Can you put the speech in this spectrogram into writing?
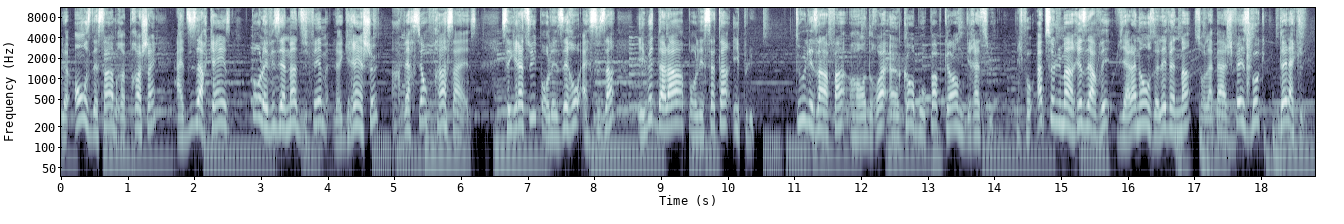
le 11 décembre prochain à 10h15 pour le visionnement du film Le Grincheux en version française. C'est gratuit pour les 0 à 6 ans et 8 pour les 7 ans et plus. Tous les enfants auront droit à un combo popcorn gratuit. Il faut absolument réserver via l'annonce de l'événement sur la page Facebook de la clé.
